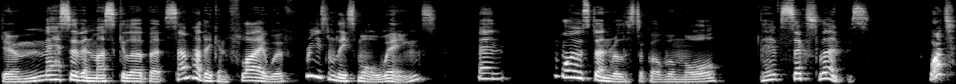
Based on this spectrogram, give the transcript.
They're massive and muscular, but somehow they can fly with reasonably small wings. And most unrealistic of them all, they have six limbs. What?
